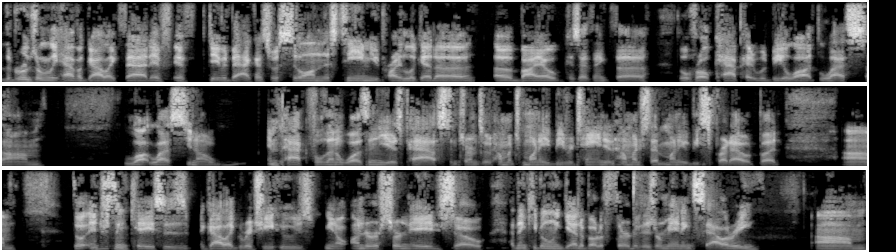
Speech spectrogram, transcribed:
the Bruins don't really have a guy like that. If if David Backes was still on this team, you'd probably look at a, a buyout because I think the, the overall cap hit would be a lot less, um, lot less, you know, impactful than it was in years past in terms of how much money would be retained and how much that money would be spread out. But um, the interesting case is a guy like Ritchie, who's you know under a certain age, so I think he'd only get about a third of his remaining salary. Um,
